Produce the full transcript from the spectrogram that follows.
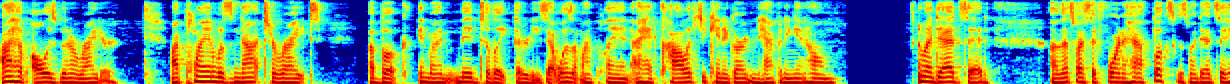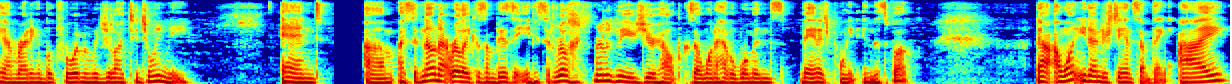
I have always been a writer. My plan was not to write a book in my mid to late 30s. That wasn't my plan. I had college to kindergarten happening at home. And my dad said, um, that's why I said four and a half books because my dad said, Hey, I'm writing a book for women. Would you like to join me? And um, I said, No, not really, because I'm busy. And he said, Really, I'm really going to use your help because I want to have a woman's vantage point in this book. Now, I want you to understand something. I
